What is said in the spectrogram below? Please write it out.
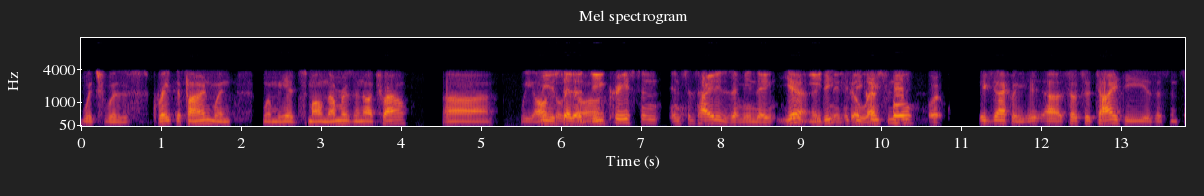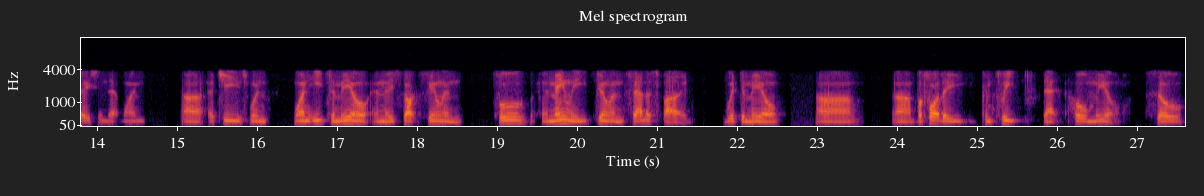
which was great to find when when we had small numbers in our trial. Uh, we also you said saw, a decrease in, in satiety. Does that mean they yeah, eat de- and they feel less full? Or? Exactly. Uh, so satiety is a sensation that one uh, achieves when one eats a meal and they start feeling full and mainly feeling satisfied with the meal uh, uh, before they complete that whole meal. So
